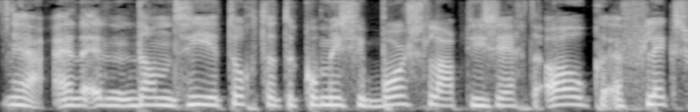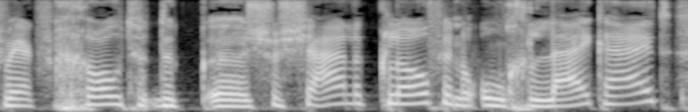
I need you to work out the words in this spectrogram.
Ja, en, en dan zie je toch dat de commissie Borslap die zegt ook... flexwerk vergroot de uh, sociale kloof en de ongelijkheid.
